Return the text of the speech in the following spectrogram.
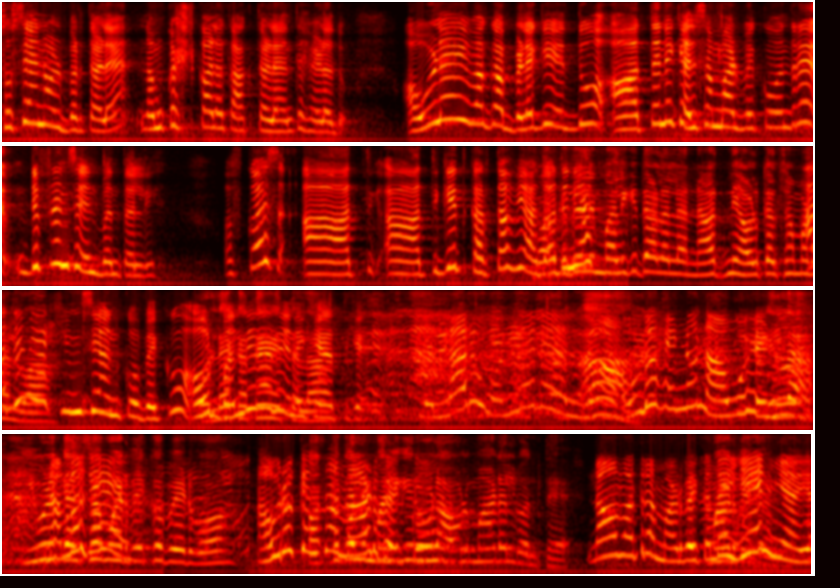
ಸೊಸೆ ಅನ್ನೋಳು ಬರ್ತಾಳೆ ನಮ್ಮ ಕಷ್ಟ ಕಾಲಕ್ಕೆ ಆಗ್ತಾಳೆ ಅಂತ ಹೇಳೋದು. ಅವಳೇ ಇವಾಗ ಬೆಳಗ್ಗೆ ಎದ್ದು ಆ ಅತ್ತನೇ ಕೆಲಸ ಮಾಡಬೇಕು ಅಂದರೆ ಡಿಫ್ರೆನ್ಸ್ ಏನು ಬಂತಲ್ಲಿ? ಅಫ್ಕೋರ್ಸ್ ಆ ಅತ್ತಿ ಆ ಅತ್ತಿಗೆದ್ ಕರ್ತವ್ಯ ಅದು. ಅದನ್ನ ಮಲಗಿದಾಳಲ್ಲ ನಾದ್ನಿ ಅವಳು ಕೆಲಸ ಅದನ್ನ ಹಿಂಸೆ ಅನ್ಕೋಬೇಕು? ಅವ್ರು ಬಂದಿರೋ ಬಂದಿರೋದು. ಅತ್ತಿಗೆ? ಎಲ್ಲರೂ ಒಂದೇನೇ ಅಲ್ವಾ ಅವಳು ಹೆಣ್ಣು ನಾವು ಹೆಣ್ಣು. ಇಲ್ಲ ಇವಳು ಕೆಲಸ ಮಾಡಬೇಕು ಬೇಡವೋ? ಅವರು ಕೆಲಸ ಮಾಡಬೇಕು. ಅವಳು ಮಾಡಲ್ವಂತೆ. ನಾವು ಮಾತ್ರ ಮಾಡ್ಬೇಕಂದ್ರೆ ಏನ್ ನ್ಯಾಯ?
